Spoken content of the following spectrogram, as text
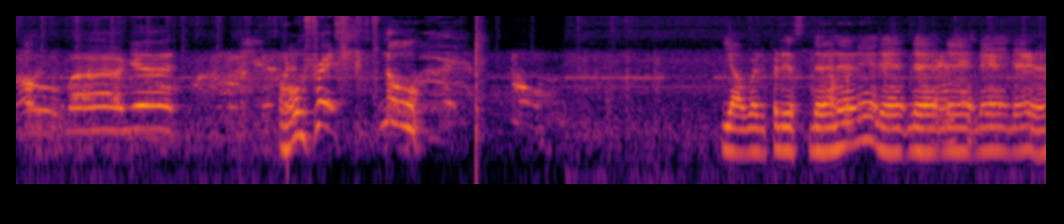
Oh my god! A home stretch! No! Y'all ready for this? Da, da, da,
